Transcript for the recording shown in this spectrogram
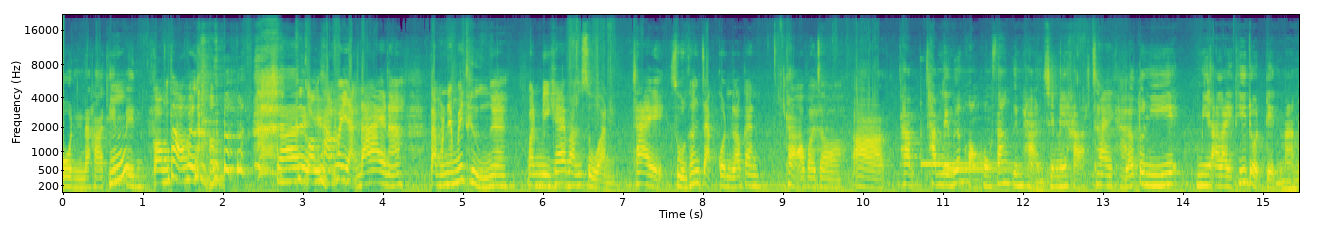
กลนะคะ ที่อืมเป็นกองทัพไปแล้วใช่คือกองทัพมาอยากได้นะ แต่มันยังไม่ถึงไงมันมีแค่บางส่วน ใช่ศูนย์เครื่องจักรกลแล้วกันขค่ะองอบจอ่าทำทำในเรื่องของโครงสร้างพื้นฐานใช่ไหมคะ ใช่ค่ะ แล้วตัวนี้มีอะไรที่โดดเด่นมาไหม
